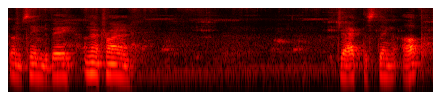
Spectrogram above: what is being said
Doesn't seem to be. I'm going to try and jack this thing up.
